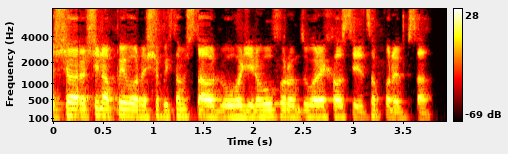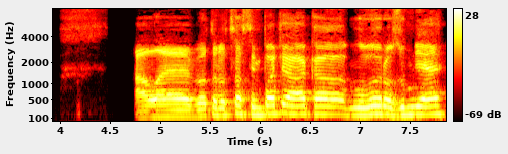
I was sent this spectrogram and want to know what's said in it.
šel radši na pivo, než abych tam stál dvouhodinovou frontu a nechal si něco podepsat. Ale byl to docela sympatiák a mluvil rozumně.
